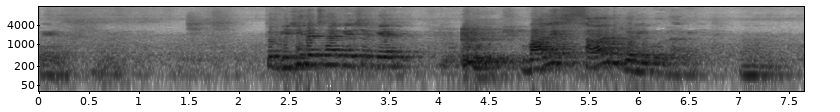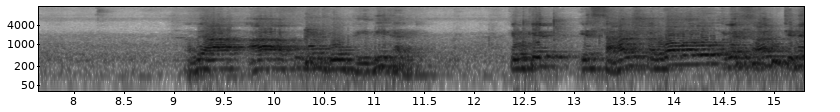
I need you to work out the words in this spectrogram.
મેળું. તો બીજી રચના કહે છે કે, વાલે સાન કરી બોલાવી. હવે આ આ આખું બહુ બહુ ભેદી થાય. કેમ કે એ સાન કરવા વાળો અને સાન જેને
